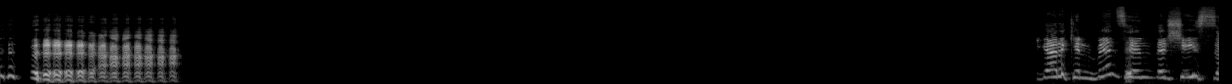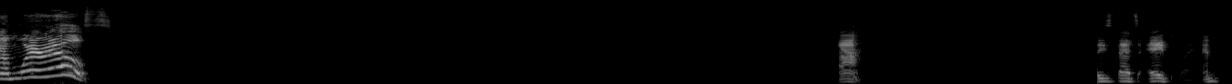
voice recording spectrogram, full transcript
you gotta convince him that she's somewhere else. Least that's a plan.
